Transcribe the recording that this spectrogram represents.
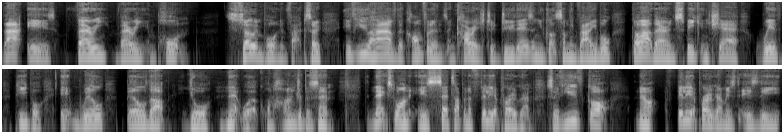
That is very, very important. So important, in fact. So, if you have the confidence and courage to do this and you've got something valuable, go out there and speak and share with people. It will build up your network 100%. The next one is set up an affiliate program. So, if you've got now, affiliate program is, is the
